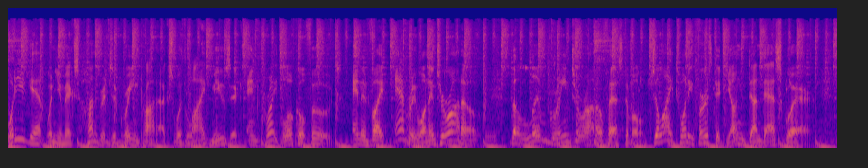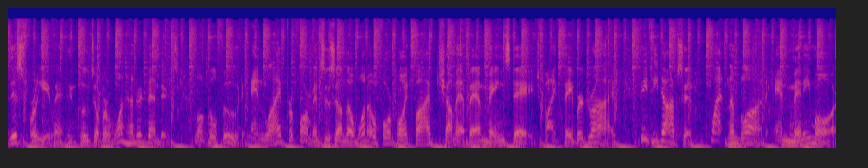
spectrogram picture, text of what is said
What do you get when you mix hundreds of green products with live music and great local foods and invite everyone in Toronto? The Live Green Toronto Festival, July 21st at Yonge Dundas Square. This free event includes over 100 vendors, local food, and live performances on the 104.5 Chum FM main stage by Faber Drive, Fefe Dobson, Platinum Blonde, and many more.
